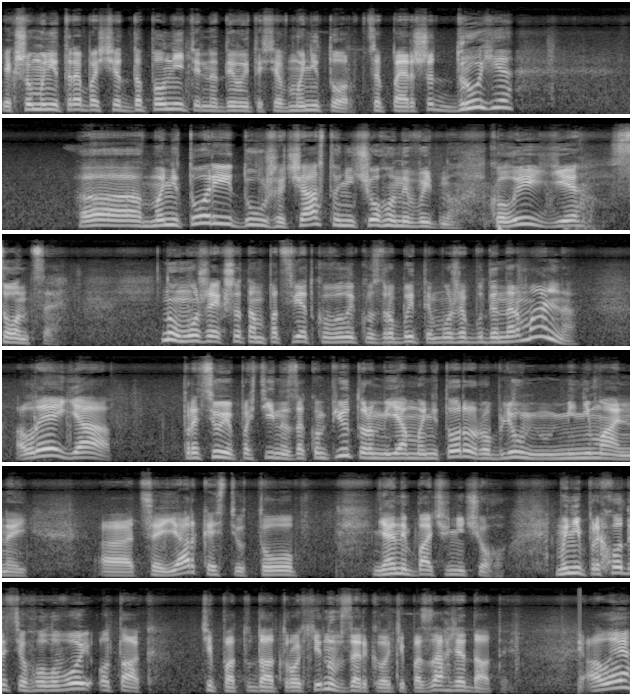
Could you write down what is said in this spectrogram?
якщо мені треба ще дополнительно дивитися в монітор, це перше. Друге, е, в моніторі дуже часто нічого не видно, коли є сонце. Ну, може, якщо там підсвітку велику зробити, може буде нормально, але я працюю постійно за комп'ютером, і я монітор роблю мінімальної е, цієї яркістю, то я не бачу нічого. Мені приходиться головою отак, типа туди трохи, ну, в зеркало, типа, заглядати. Але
